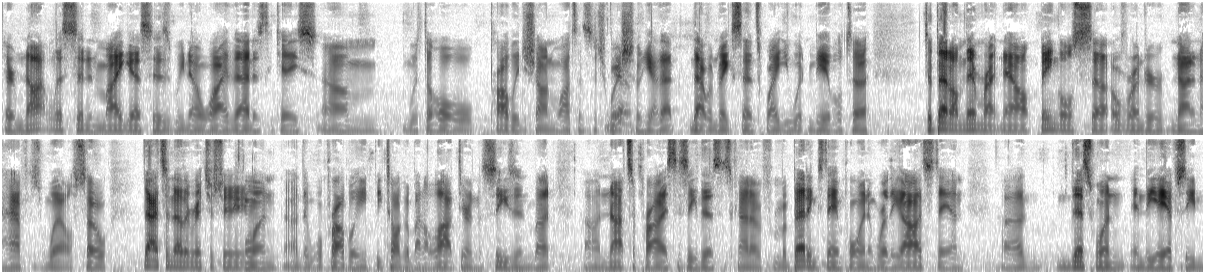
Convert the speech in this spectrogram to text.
they're not listed, and my guess is we know why that is the case um, with the whole probably Deshaun Watson situation. Yeah. So yeah, that that would make sense why you wouldn't be able to to bet on them right now. Bengals uh, over under nine and a half as well. So that's another interesting one uh, that we'll probably be talking about a lot during the season. But uh, not surprised to see this. It's kind of from a betting standpoint and where the odds stand. Uh, this one in the AFC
